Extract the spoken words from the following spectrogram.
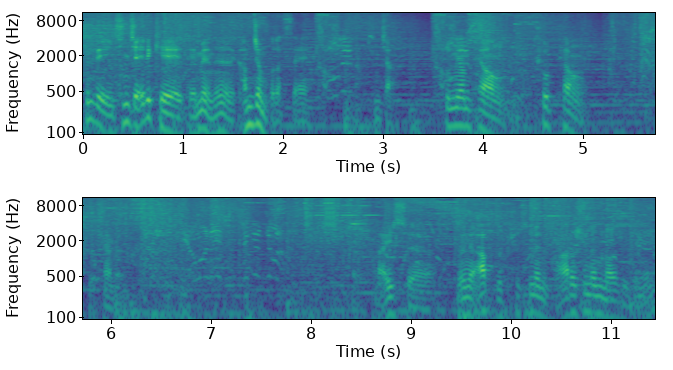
근데 진짜 이렇게 되면은 감정보다 세. 진짜. 수면평, 표평 이렇게 하면. 나이스. 얘네 앞으로 큐 쓰면 바로 수면 넣어주네.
